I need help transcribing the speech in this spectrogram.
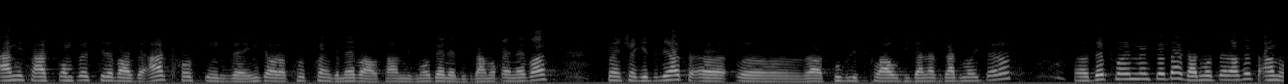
ამის არც კომპრესირებაზე, არც ჰოსტინგზე, იმიტომ რომ თუ თქვენ გნებავთ ამის მოდელების გამოყენებას, თქვენ შეგიძლიათ რაც Google-ის Cloud-იდანაც გადმოიწეროთ deployment-ზე და გადმოწერაზეც, ანუ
